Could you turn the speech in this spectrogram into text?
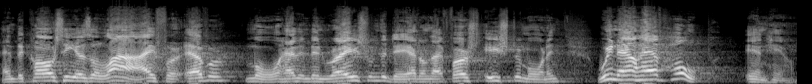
and because He is alive forevermore, having been raised from the dead on that first Easter morning, we now have hope in Him.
